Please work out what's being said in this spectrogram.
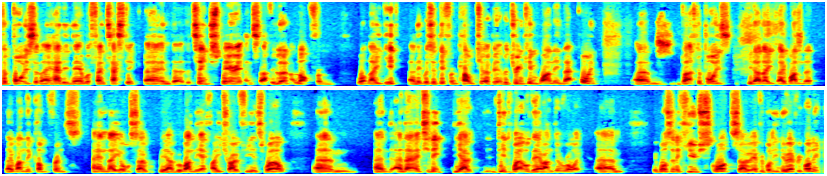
the boys that they had in there were fantastic, and uh, the team spirit and stuff. We learned a lot from what they did, and it was a different culture, a bit of a drinking one in that point. Um, but the boys, you know, they, they won the they won the conference and they also, you know, won the FA Trophy as well. Um, and and they actually, you know, did well there under Roy. Um, it wasn't a huge squad, so everybody knew everybody,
